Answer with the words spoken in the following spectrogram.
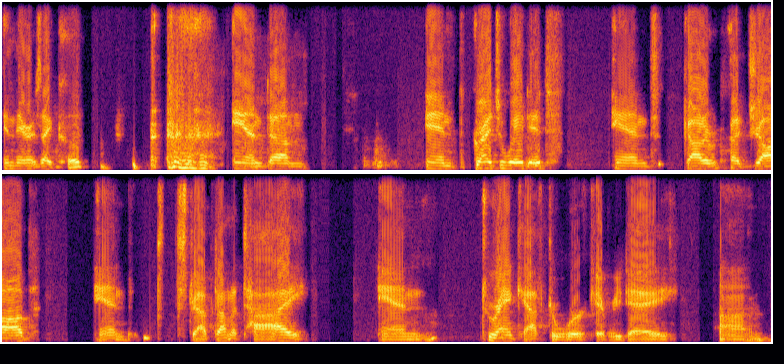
in there as i could. And um, and graduated and got a, a job and strapped on a tie and drank after work every day. Um,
